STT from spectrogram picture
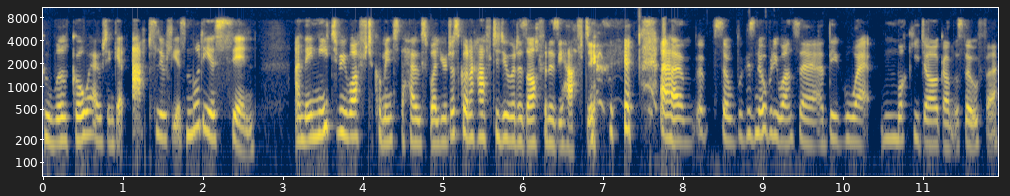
who will go out and get absolutely as muddy as sin and they need to be washed to come into the house, well, you're just going to have to do it as often as you have to. um, so, because nobody wants a, a big, wet, mucky dog on the sofa.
